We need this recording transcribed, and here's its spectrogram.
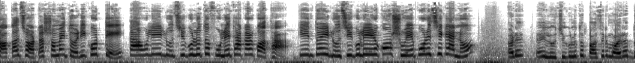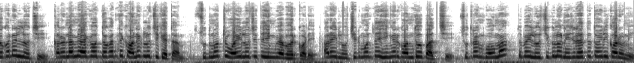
সকাল ছটার সময় তৈরি করতে তাহলে এই লুচিগুলো তো ফুলে থাকার কথা। কিন্তু এই লুচিগুলো এরকম শুয়ে পড়েছে কেন? আরে এই লুচিগুলো তো পাশের ময়রার দোকানের লুচি। কারণ আমি আগে ওর দোকান থেকে অনেক লুচি খেতাম। শুধুমাত্র ওই লুচিতে হিং ব্যবহার করে। আর এই লুচির মধ্যে হিঙের গন্ধও পাচ্ছি। সুতরাং বৌমা তুমি এই লুচিগুলো নিজের হাতে তৈরি করনি।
